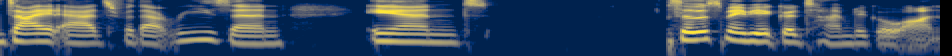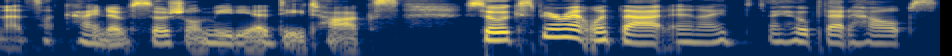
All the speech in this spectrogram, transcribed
diet ads for that reason. And so this may be a good time to go on that kind of social media detox. So experiment with that, and I I hope that helps.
